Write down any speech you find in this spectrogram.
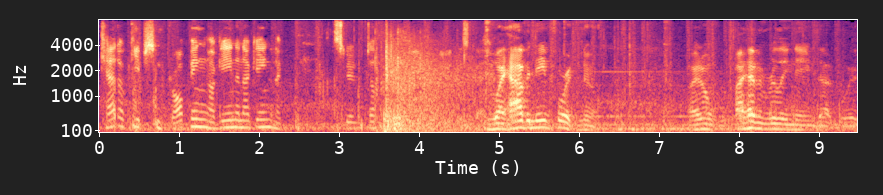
Kato keeps dropping again and again. Like it's really tough to this guy. Do I have a name for it? No. I don't. I haven't really named that voice.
